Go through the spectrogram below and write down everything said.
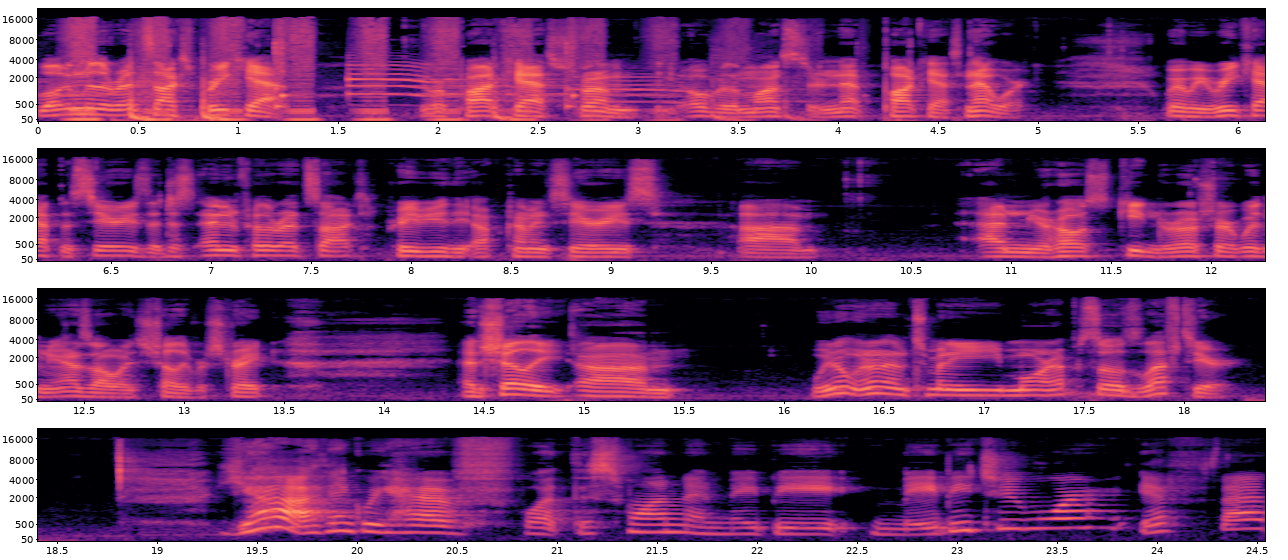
Welcome to the Red Sox Precap, your podcast from the Over the Monster Net Podcast Network, where we recap the series that just ended for the Red Sox, preview the upcoming series. Um, I'm your host, Keaton DeRocher. With me, as always, Shelly Verstrate. And Shelly, um, we don't we don't have too many more episodes left here. Yeah, I think we have what this one and maybe maybe two more, if that.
